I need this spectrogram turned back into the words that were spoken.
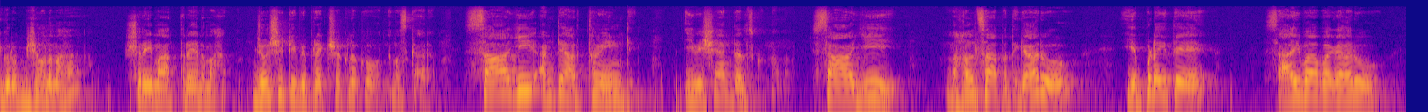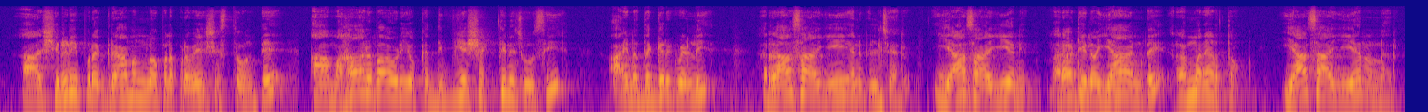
గురుభ్యో నమ. శ్రీమాత్రే నమ. జోషి టీవీ ప్రేక్షకులకు నమస్కారం. సాయి అంటే అర్థం ఏంటి? ఈ విషయాన్ని తెలుసుకుందాం మనం. సాయి మహల్సాపతి గారు ఎప్పుడైతే సాయిబాబా గారు ఆ షిరిడీపుర గ్రామం లోపల ప్రవేశిస్తూ ఉంటే ఆ మహానుభావుడి యొక్క దివ్య శక్తిని చూసి ఆయన దగ్గరికి వెళ్ళి రా సాయి అని పిలిచారు. యా సాయి అని. మరాఠీలో యా అంటే రమ్మని అర్థం. యా సాయి అని అన్నారు.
